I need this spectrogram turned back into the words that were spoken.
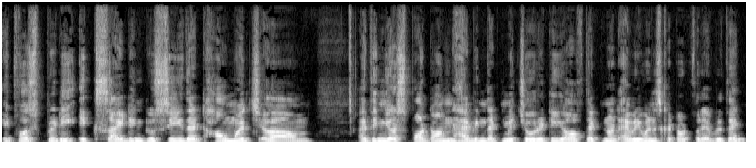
it was pretty exciting to see that how much um, I think you're spot on having that maturity of that not everyone is cut out for everything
